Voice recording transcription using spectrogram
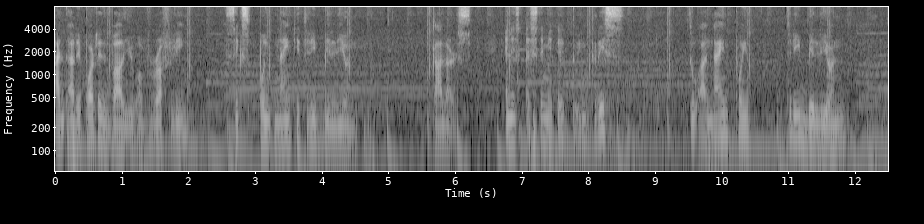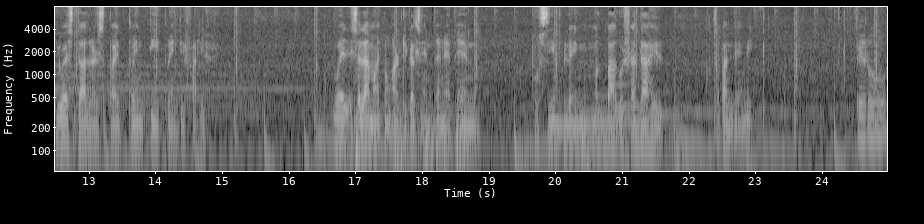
had a reported value of roughly 6.93 billion dollars and is estimated to increase to a 9.3 billion US dollars by 2025. Well, isa lamang itong article sa internet and posibleng magbago siya dahil sa pandemic. Pero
